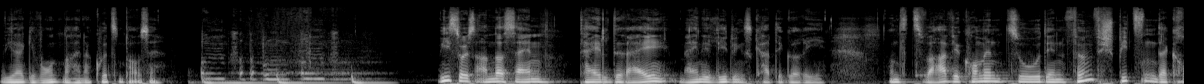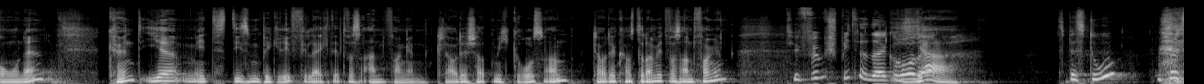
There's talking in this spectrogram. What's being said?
wieder gewohnt nach einer kurzen Pause. Wie soll es anders sein? Teil 3, meine Lieblingskategorie. Und zwar, wir kommen zu den fünf Spitzen der Krone. Könnt ihr mit diesem Begriff vielleicht etwas anfangen? Claudia schaut mich groß an. Claudia, kannst du damit was anfangen? Die fünf Spitzen der Krone? Ja. Das bist du? Das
